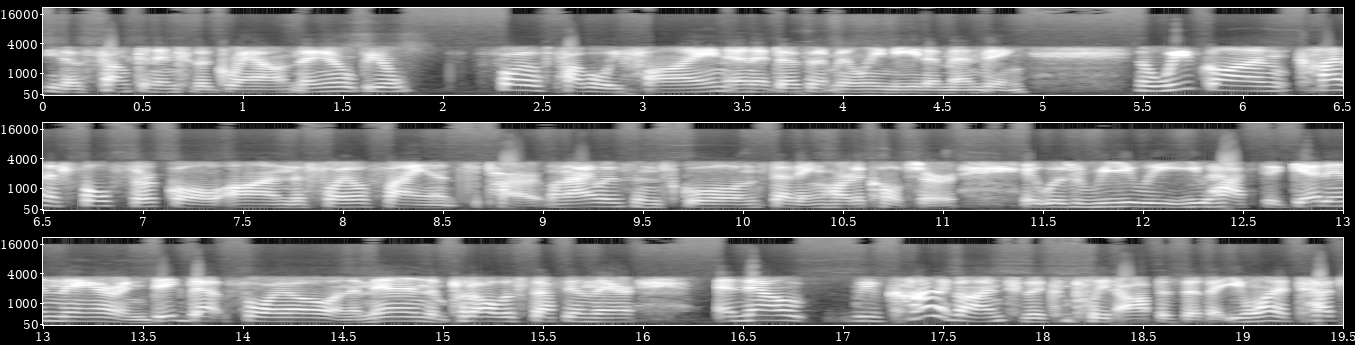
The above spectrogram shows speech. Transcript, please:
you know, sunken into the ground, then your your soil is probably fine and it doesn't really need amending. Know, we've gone kind of full circle on the soil science part. When I was in school and studying horticulture, it was really you have to get in there and dig that soil and amend and put all this stuff in there. And now we've kind of gone to the complete opposite that you want to touch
